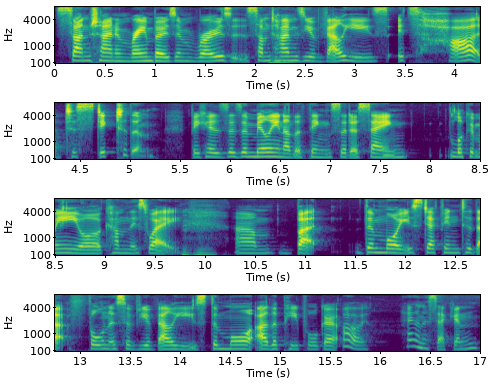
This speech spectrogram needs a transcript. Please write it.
sunshine and rainbows and roses. Sometimes your values it's hard to stick to them because there's a million other things that are saying look at me or come this way. Um, but the more you step into that fullness of your values the more other people go oh hang on a second.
